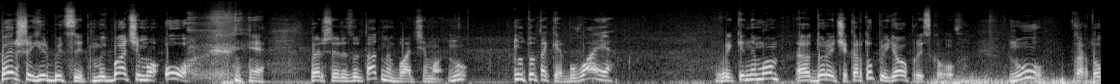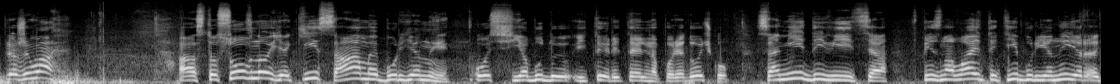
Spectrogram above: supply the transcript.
Перший гербіцид ми бачимо. О! Перший результат ми бачимо. Ну, ну то таке буває. Викинемо. Е, До речі, картоплю я оприскував. Ну, картопля жива. А стосовно які саме бур'яни. Ось я буду йти ретельно по рядочку. Самі дивіться, впізнавайте ті бур'яни,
